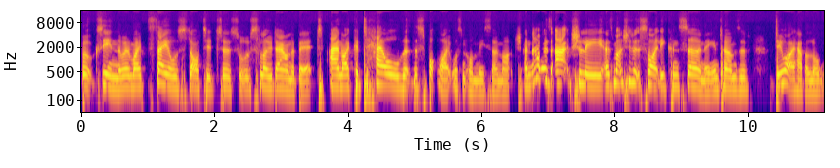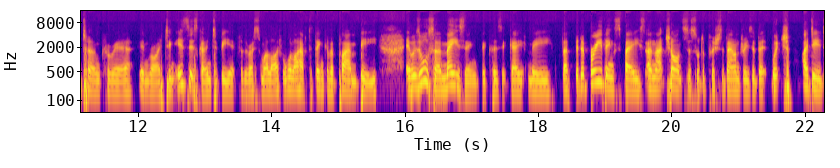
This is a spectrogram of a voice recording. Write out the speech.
books in when my sales started to sort of slow down a bit. And I could tell that the spotlight wasn't on me so much. And that was actually, as much as it's slightly concerning in terms of do I have a long term career in writing? Is this going to be it for the rest of my life, or will I have to think of a plan B? It was also amazing because it gave me a bit of breathing space and that chance to sort of push the boundaries a bit, which I did.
